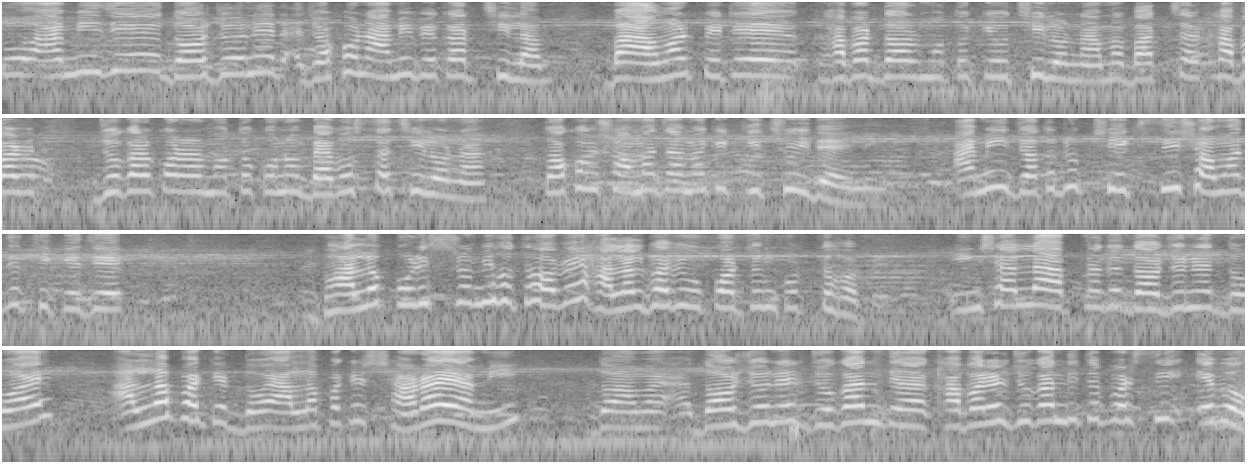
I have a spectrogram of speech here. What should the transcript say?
তো আমি যে দশজনের, যখন আমি বেকার ছিলাম, বা আমার পেটে খাবার দেওয়ার মতো কেউ ছিল না, আমার বাচ্চার খাবার জোগাড় করার মতো কোনো ব্যবস্থা ছিল না, তখন সমাজ আমাকে কিছুই দেয়নি। আমি যতটুকু শিখছি সমাজের থেকে যে ভালো পরিশ্রমী হতে হবে, হালালভাবে উপার্জন করতে হবে। ইনশাল্লাহ আপনাদের দশজনের দোয়ায়, আল্লাহ পাকের দোয়ায়, আল্লাহ পাকের সারায় আমি দশজনের যোগান খাবারের যোগান দিতে পারছি এবং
